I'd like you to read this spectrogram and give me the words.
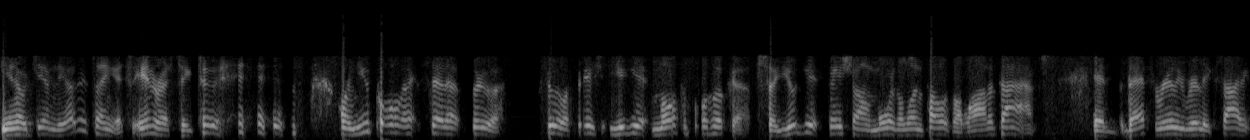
You know, Jim, the other thing that's interesting too is when you pull that setup through a through a fish, you get multiple hookups. So you'll get fish on more than one pole a lot of times. And that's really, really exciting.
